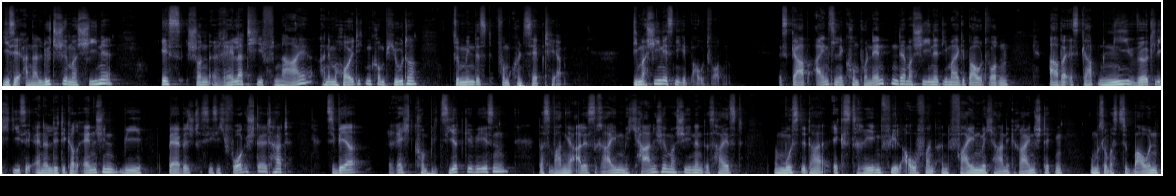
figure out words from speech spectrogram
Diese analytische Maschine ist schon relativ nahe einem heutigen Computer, zumindest vom Konzept her. Die Maschine ist nie gebaut worden. Es gab einzelne Komponenten der Maschine, die mal gebaut wurden, aber es gab nie wirklich diese Analytical Engine, wie Babbage sie sich vorgestellt hat. Sie wäre recht kompliziert gewesen. Das waren ja alles rein mechanische Maschinen, das heißt, man musste da extrem viel Aufwand an Feinmechanik reinstecken, um sowas zu bauen.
